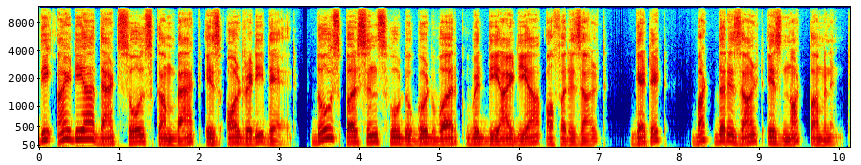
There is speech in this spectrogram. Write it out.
The idea that souls come back is already there. Those persons who do good work with the idea of a result, get it, but the result is not permanent.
